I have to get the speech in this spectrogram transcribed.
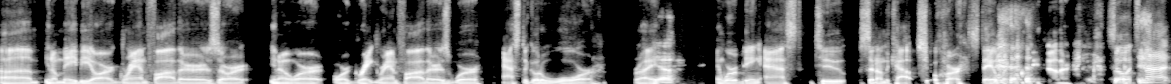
um, you know maybe our grandfathers or you know, or or great grandfathers were asked to go to war, right? Yeah. And we're being asked to sit on the couch or stay away from each other. So it's not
